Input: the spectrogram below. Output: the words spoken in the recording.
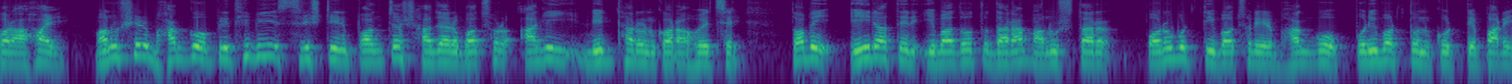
করা হয়। মানুষের ভাগ্য পৃথিবী সৃষ্টির পঞ্চাশ হাজার বছর আগেই নির্ধারণ করা হয়েছে। তবে এই রাতের ইবাদত দ্বারা মানুষ তার পরবর্তী বছরের ভাগ্য পরিবর্তন করতে পারে।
